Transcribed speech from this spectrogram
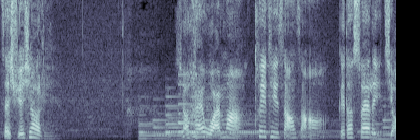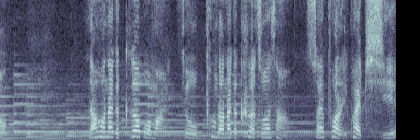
在学校里，小孩玩嘛，推推搡搡，给他摔了一跤，然后那个胳膊嘛，就碰到那个课桌上，摔破了一块皮。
